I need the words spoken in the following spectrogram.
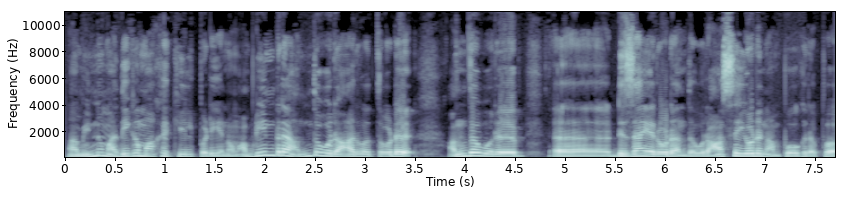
நாம் இன்னும் அதிகமாக கீழ்ப்படியணும் அப்படின்ற அந்த ஒரு ஆர்வத்தோடு அந்த ஒரு டிசையரோடு அந்த ஒரு ஆசையோடு நாம் போகிறப்போ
